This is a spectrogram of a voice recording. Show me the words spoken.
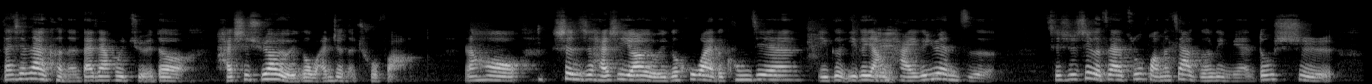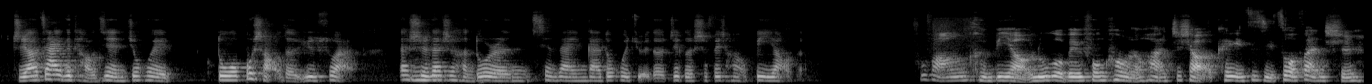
但现在可能大家会觉得还是需要有一个完整的厨房。然后，甚至还是要有一个户外的空间，一个一个阳台，一个院子。其实这个在租房的价格里面都是，只要加一个条件就会多不少的预算。但是，但是很多人现在应该都会觉得这个是非常有必要的。厨房很必要，如果被封控的话，至少可以自己做饭吃。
